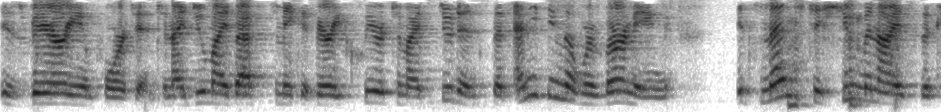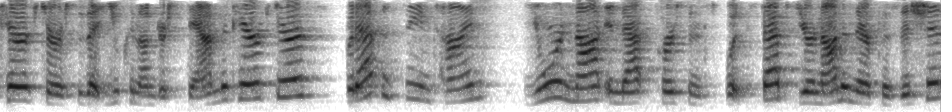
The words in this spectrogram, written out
is very important. And I do my best to make it very clear to my students that anything that we're learning, it's meant to humanize the character so that you can understand the character, but at the same time, you're not in that person's footsteps, you're not in their position,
